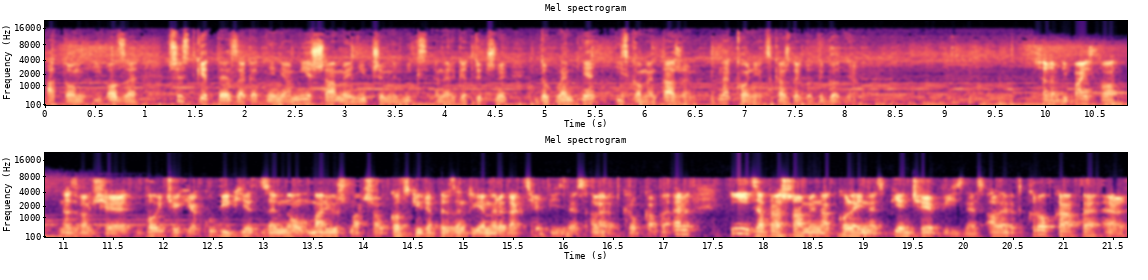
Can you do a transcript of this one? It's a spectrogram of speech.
atom i OZE wszystkie te zagadnienia mieszamy niczym miks energetyczny dogłębnie i z komentarzem na koniec każdego tygodnia. Szanowni Państwo, nazywam się Wojciech Jakubik, jest ze mną Mariusz Marszałkowski, reprezentujemy redakcję biznesalert.pl i zapraszamy na kolejne spięcie biznesalert.pl.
